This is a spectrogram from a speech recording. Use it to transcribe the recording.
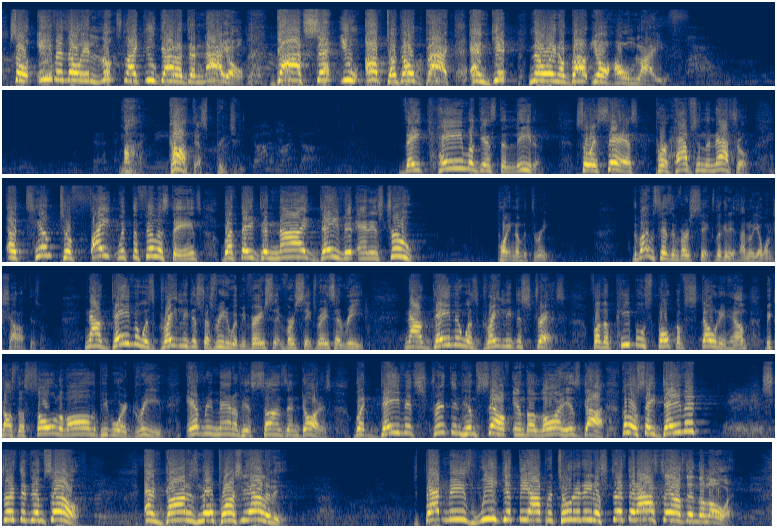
So even though it looks like you got a denial, God set you up to go back and get knowing about your home life. My God, that's preaching. They came against the leader. So it says, perhaps in the natural, attempt to fight with the Philistines, but they denied David and his troop. Point number three. The Bible says in verse 6, look at this. I know y'all want to shout off this one. Now David was greatly distressed. Read it with me. Very verse 6. Ready, said, read. Now David was greatly distressed, for the people spoke of stoning him, because the soul of all the people were grieved, every man of his sons and daughters. But David strengthened himself in the Lord his God. Come on, say David, David. strengthened himself. And God is no partiality. That means we get the opportunity to strengthen ourselves in the Lord.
